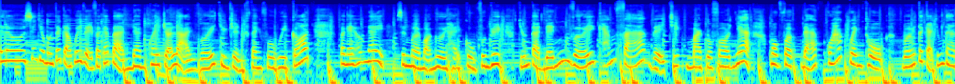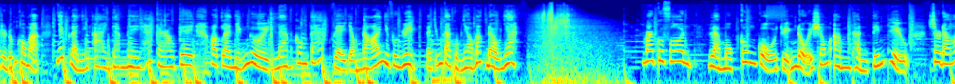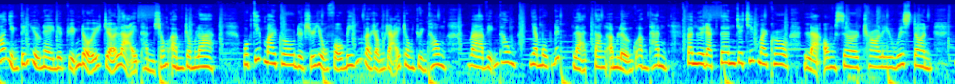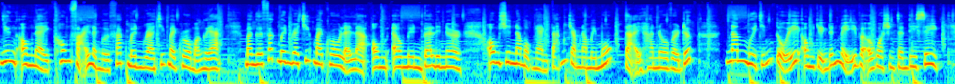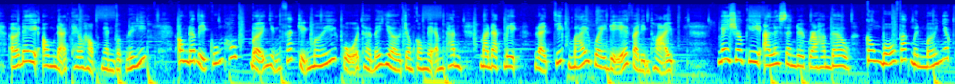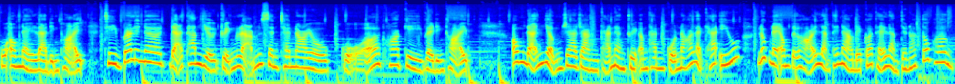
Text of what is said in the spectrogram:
Hello, xin chào mừng tất cả quý vị và các bạn đang quay trở lại với chương trình Thankful We Got Và ngày hôm nay, xin mời mọi người hãy cùng Phương Duyên chúng ta đến với khám phá về chiếc microphone nha Một vật đã quá quen thuộc với tất cả chúng ta rồi đúng không ạ? À? Nhất là những ai đam mê hát karaoke hoặc là những người làm công tác về giọng nói như Phương Duyên Và chúng ta cùng nhau bắt đầu nha Microphone là một công cụ chuyển đổi sóng âm thành tín hiệu. Sau đó những tín hiệu này được chuyển đổi trở lại thành sóng âm trong loa. Một chiếc micro được sử dụng phổ biến và rộng rãi trong truyền thông và viễn thông nhằm mục đích là tăng âm lượng của âm thanh. Và người đặt tên cho chiếc micro là ông Sir Charlie Winston. Nhưng ông này không phải là người phát minh ra chiếc micro mọi người à. Mà người phát minh ra chiếc micro lại là ông Elmin Berliner. Ông sinh năm 1851 tại Hanover, Đức. Năm 19 tuổi, ông chuyển đến Mỹ và ở Washington DC. Ở đây, ông đã theo học ngành vật lý. Ông đã bị cuốn hút bởi những phát triển mới của thời bấy giờ trong công nghệ âm thanh, mà đặc biệt là chiếc máy quay đĩa và điện thoại. Ngay sau khi Alexander Graham Bell công bố phát minh mới nhất của ông này là điện thoại, thì Berliner đã tham dự triển lãm Centennial của Hoa Kỳ về điện thoại. Ông đã nhận ra rằng khả năng truyền âm thanh của nó là khá yếu. Lúc này ông tự hỏi làm thế nào để có thể làm cho nó tốt hơn.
